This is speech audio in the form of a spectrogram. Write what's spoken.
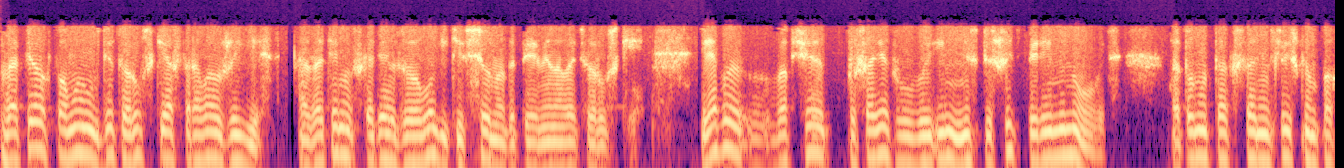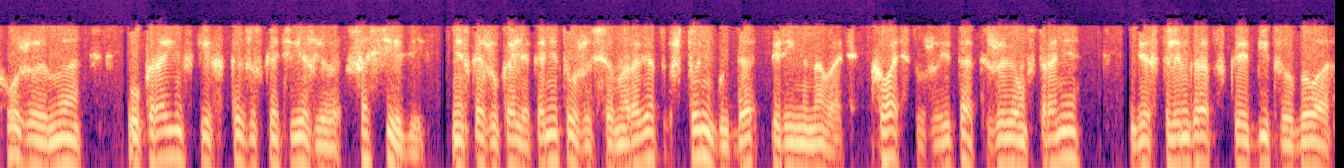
Во-первых, по-моему, где-то русские острова уже есть. А затем, исходя из его логики, все надо переименовать в русские. Я бы вообще посоветовал бы им не спешить переименовывать. А то мы так станем слишком похожи на украинских, как же сказать вежливо, соседей. Не скажу коллег, они тоже все норовят что-нибудь, да, переименовать. Хватит уже, и так живем в стране, где Сталинградская битва была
